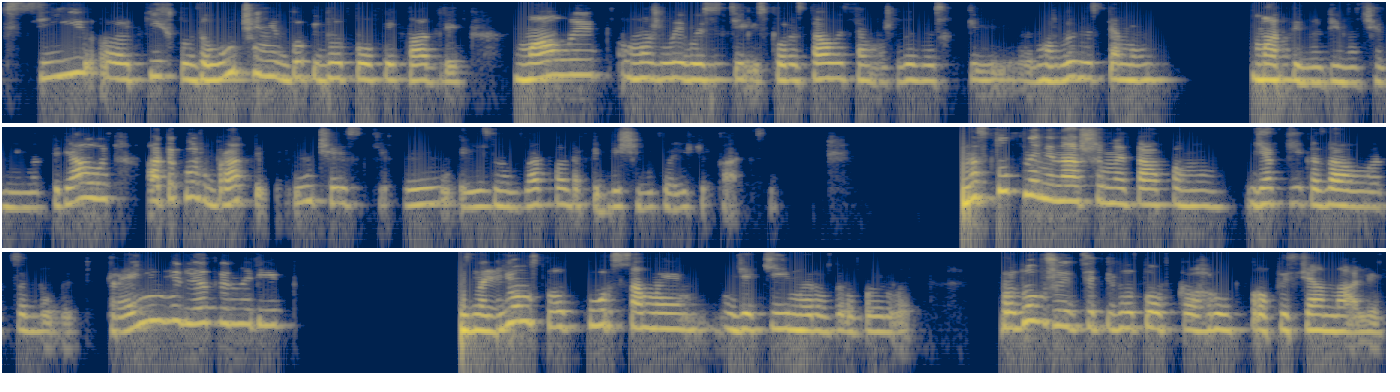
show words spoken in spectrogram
всі е, ті, хто залучені до підготовки кадрів, мали можливості і скористалися можливості, можливостями мати нові навчальні матеріали, а також брати участь у різних закладах підвищення кваліфікації. Наступними нашими етапами, як я казала, це будуть тренінги для тренерів, знайомство з курсами, які ми розробили. Продовжується підготовка груп професіоналів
